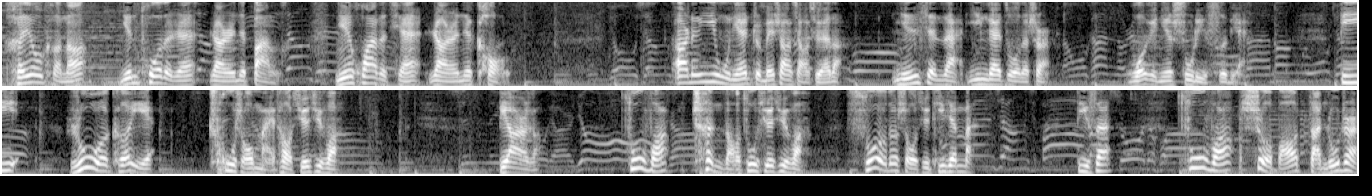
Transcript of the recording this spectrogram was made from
很有可能您托的人让人家办了，您花的钱让人家扣了。二零一五年准备上小学的，您现在应该做的事儿，我给您梳理四点：第一，如果可以，出手买套学区房。第二个，租房趁早租学区房，所有的手续提前办。第三，租房社保暂住证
